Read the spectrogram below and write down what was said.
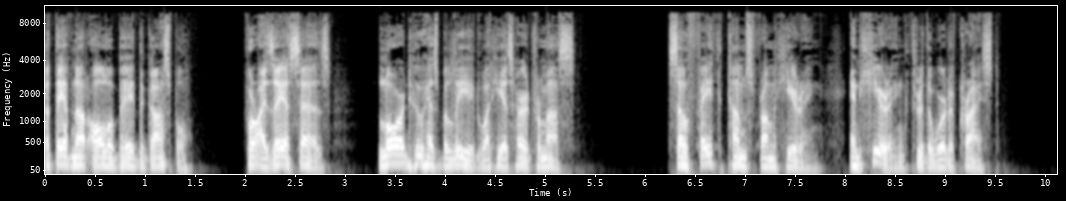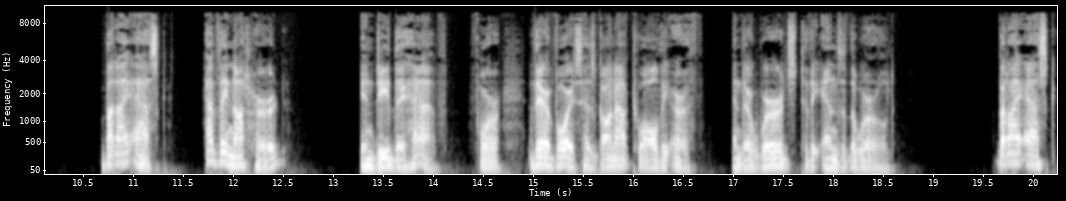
But they have not all obeyed the gospel. For Isaiah says, Lord, who has believed what he has heard from us? So faith comes from hearing, and hearing through the word of Christ. But I ask, have they not heard? Indeed they have, for their voice has gone out to all the earth, and their words to the ends of the world. But I ask,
